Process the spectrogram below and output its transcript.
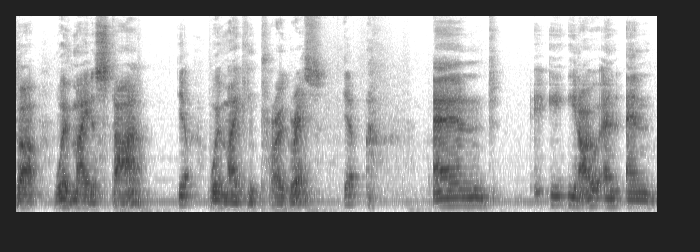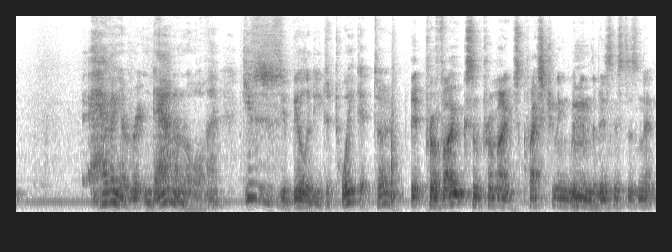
but we've made a start. Yep, We're making progress. yep, and you know and and having it written down and all that gives us the ability to tweak it too it provokes and promotes questioning within the mm. business, doesn't it?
